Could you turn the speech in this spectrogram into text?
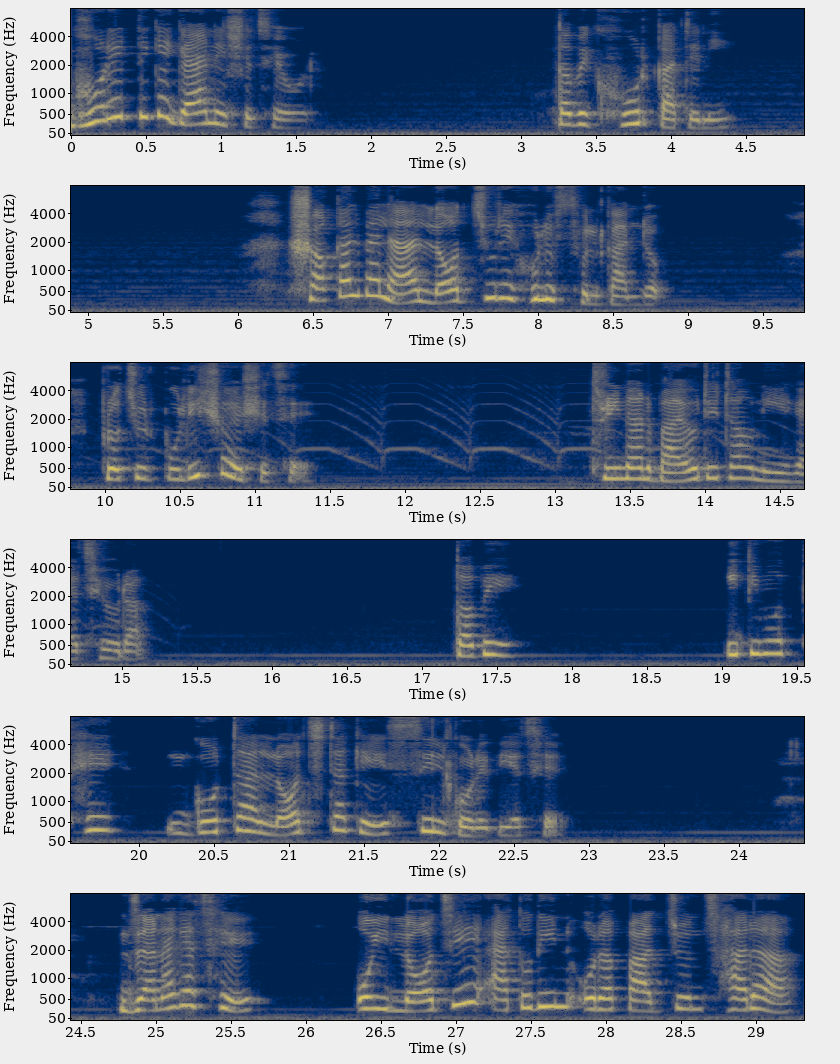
ভোরের দিকে জ্ঞান এসেছে ওর। তবে ঘোর কাটেনি। সকালবেলা লজ জুড়ে হুলস্থুল কাণ্ড। প্রচুর পুলিশও এসেছে। ত্রিনার বায়োডেটাও নিয়ে গেছে ওরা। তবে ইতিমধ্যে গোটা লজটাকে সিল করে দিয়েছে। জানা গেছে, ওই লজে এতদিন ওরা পাঁচজন ছাড়া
